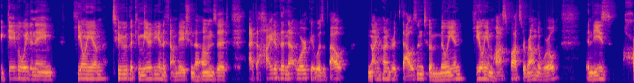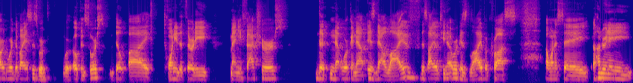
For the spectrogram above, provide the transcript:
We gave away the name Helium to the community and the foundation that owns it. At the height of the network, it was about 900,000 to a million helium hotspots around the world. And these hardware devices were, were open source, built by 20 to 30 manufacturers. The network is now live. This IoT network is live across, I want to say, 180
